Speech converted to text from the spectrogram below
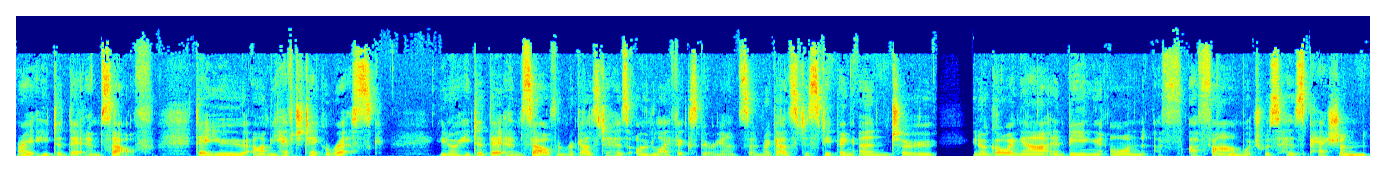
right? He did that himself. That you um, you have to take a risk. You know, he did that himself in regards to his own life experience, in regards to stepping into you know, going out and being on a, a, farm, which was his passion,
